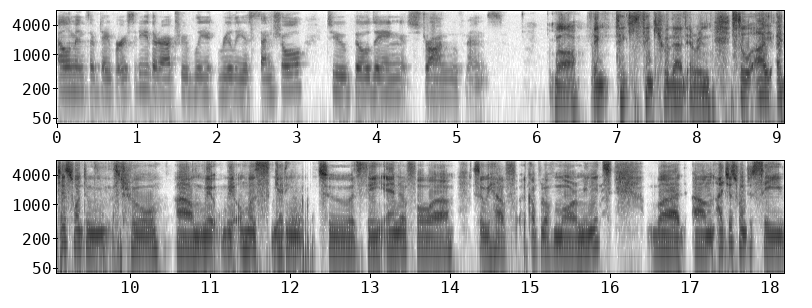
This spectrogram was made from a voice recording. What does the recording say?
elements of diversity that are actually really, really essential to building strong movements. Well, thank, thank, thank you for that, Erin. So I, I just want to throw, um, we're, we're almost getting towards the end of our, so we have a couple of more minutes, but um, I just want to say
